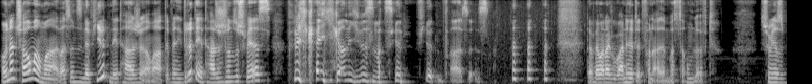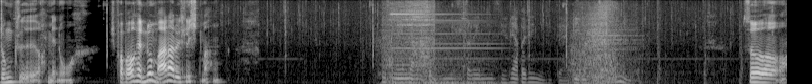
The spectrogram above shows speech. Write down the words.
Und dann schauen wir mal, was uns in der vierten Etage erwartet. Wenn die dritte Etage schon so schwer ist, will ich eigentlich gar nicht wissen, was hier in der vierten Phase ist. da werden wir dann gewanhittet von allem, was da rumläuft. Ist schon wieder so dunkel. Ach, Menno. Ich verbrauche ja nur Mana durch Licht machen. So.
